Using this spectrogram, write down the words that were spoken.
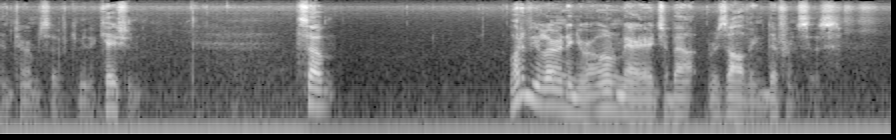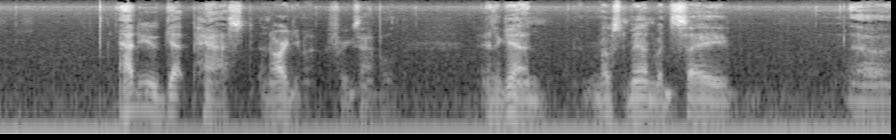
in terms of communication. So, what have you learned in your own marriage about resolving differences? How do you get past an argument, for example? And again, most men would say, uh,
